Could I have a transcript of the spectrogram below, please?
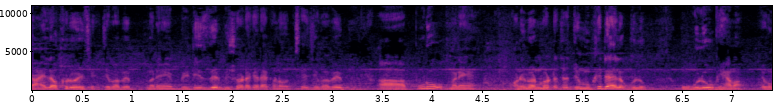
ডায়লগ রয়েছে, যেভাবে মানে ব্রিটিশদের বিষয়টাকে দেখানো হচ্ছে, যেভাবে পুরো মানে অনির্বাণ ভট্টাচার্যের মুখে ডায়লগগুলো ওগুলোও ঘ্যামা এবং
